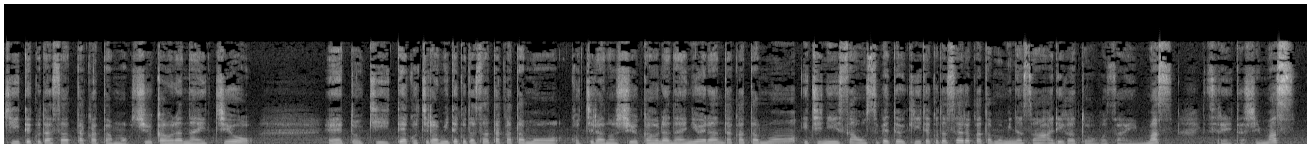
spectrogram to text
聞いてくださった方も週間占い1をえーと、聞いてこちらを見てくださった方もこちらの週間占いに選んだ方も123を全てを聞いてくださる方も皆さんありがとうございます。失礼いたします。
